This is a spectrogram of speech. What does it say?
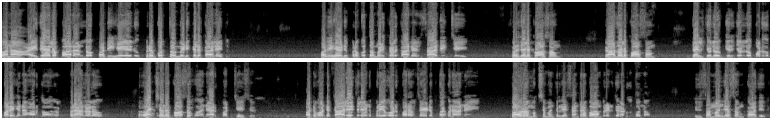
తన ఐదేళ్ళ పాలనలో పదిహేడు ప్రభుత్వ మెడికల్ కాలేజీలు పదిహేడు ప్రభుత్వ మెడికల్ కాలేజీలు సాధించి ప్రజల కోసం పేదల కోసం దళితులు గిరిజనులు బడుగు బలహీన వర్గ ప్రాణాలు రక్షణ కోసం ఆయన ఏర్పాటు చేశారు. అటువంటి కాలేజీలను ప్రేమోడు పరం చేయడం తగునని గౌరవ ముఖ్యమంత్రి చంద్రబాబు రెడ్డి గారు అడుగుతున్నాం. ఇది సమంజసం కాదు ఇది.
